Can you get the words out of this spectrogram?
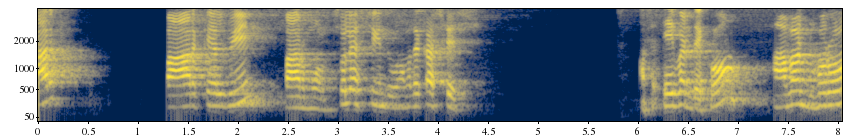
আর পার কেলভিন পার মোল চলে আসছে কিন্তু, আমাদের কাজ শেষ। আচ্ছা এইবার দেখো, আবার ধরো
